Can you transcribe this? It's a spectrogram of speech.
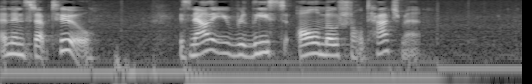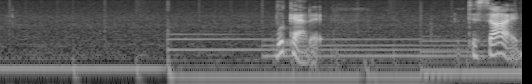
And then step two is now that you've released all emotional attachment, look at it. Decide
